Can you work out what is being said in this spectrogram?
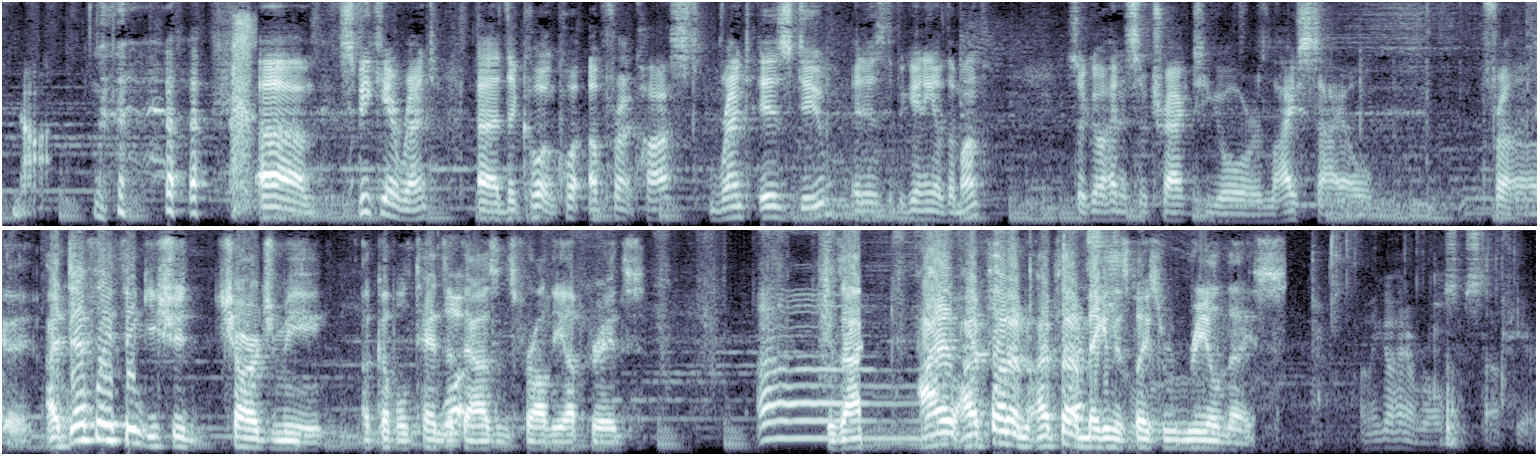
not. um, speaking of rent, uh, the quote unquote upfront cost rent is due. It is the beginning of the month, so go ahead and subtract your lifestyle from. Okay. I definitely think you should charge me a couple tens What? of thousands for all the upgrades. Uh, Because I, I, I plan on I plan on making this place real nice. let me go ahead and roll some stuff here.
